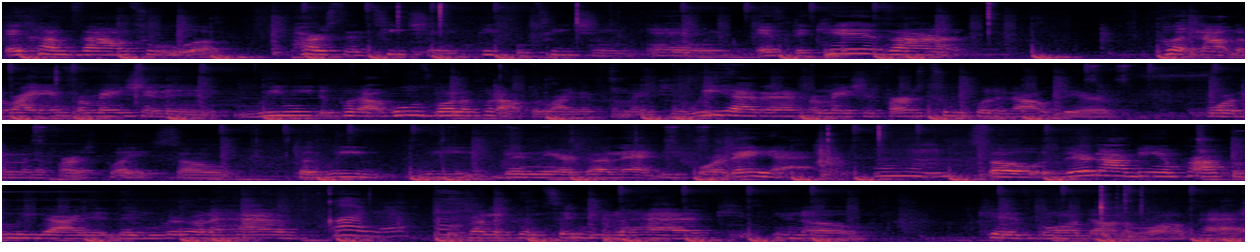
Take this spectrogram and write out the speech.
it comes down to a person teaching, people teaching, and if the kids aren't putting out the right information, and we need to put out who's going to put out the right information. We have that information first to put it out there for them in the first place. So because we we been there, done that before they had. Mm-hmm. So if they're not being properly guided, then we're gonna have we're gonna continue to have you know kids going down the wrong path.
